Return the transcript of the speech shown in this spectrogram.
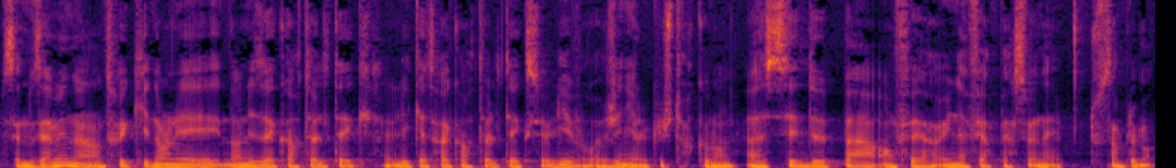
ça nous amène à un truc qui est dans les dans les accords Toltec, les quatre accords Toltec, ce livre génial que je te recommande, euh, c'est de pas en faire une affaire personnelle, tout simplement.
